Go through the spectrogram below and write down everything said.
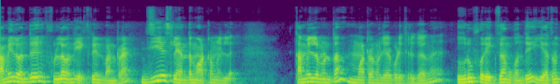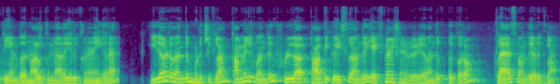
தமிழ் வந்து ஃபுல்லாக வந்து எக்ஸ்பிளைன் பண்ணுறேன் ஜிஎஸ்சில் எந்த மாற்றமும் இல்லை. தமிழில் மட்டும்தான் மாற்றங்கள் ஏற்படுத்தியிருக்காங்க. குரூப் ஃபோர் எக்ஸாமுக்கு வந்து இரநூத்தி எண்பது நாளுக்கு மேலே இருக்குன்னு நினைக்கிறேன். இதோட வந்து முடிச்சுக்கலாம். தமிழுக்கு வந்து ஃபுல்லாக டாபிக் வைஸில் வந்து எக்ஸ்ப்ளனேஷன் வீடியோ வந்து கொடுக்குறோம். கிளாஸ் வந்து எடுக்கலாம்.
